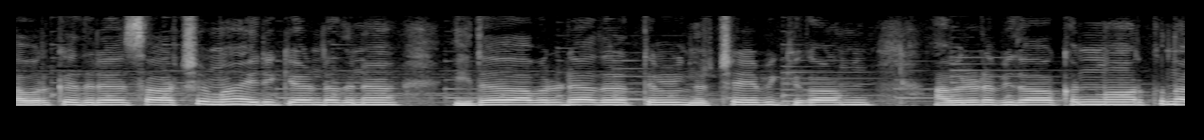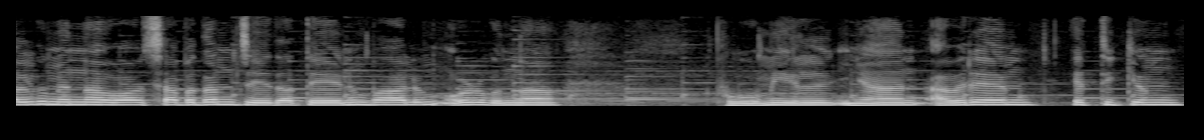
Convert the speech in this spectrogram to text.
അവർക്കെതിരെ സാക്ഷ്യമായിരിക്കേണ്ടതിന് ഇത് അവരുടെ അതിരത്തിൽ നിക്ഷേപിക്കുക. അവരുടെ പിതാക്കന്മാർക്ക് നൽകുമെന്ന് ശപഥം ചെയ്ത തേനും പാലും ഒഴുകുന്ന ഭൂമിയിൽ ഞാൻ അവരെ എത്തിക്കും.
